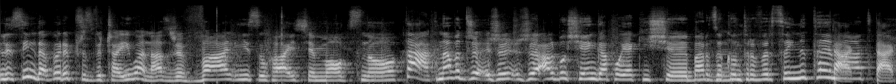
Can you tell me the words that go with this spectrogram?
Lucinda Berry przyzwyczaiła nas, że wali, słuchajcie, mocno. Tak, nawet, że, że, że albo sięga po jakiś e, bardzo kontrowersyjny temat. Tak, tak.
